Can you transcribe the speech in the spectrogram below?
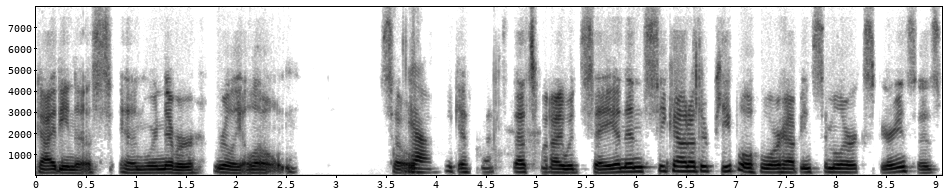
guiding us and we're never really alone so yeah. I guess that's, that's what I would say. And then seek out other people who are having similar experiences.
